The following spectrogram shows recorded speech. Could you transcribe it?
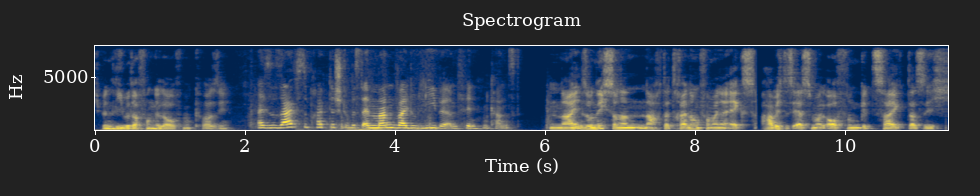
Ich bin Liebe davon gelaufen quasi. Also sagst du praktisch, du bist ein Mann, weil du Liebe empfinden kannst. Nein, so nicht, sondern nach der Trennung von meiner Ex habe ich das erste Mal offen gezeigt, dass ich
